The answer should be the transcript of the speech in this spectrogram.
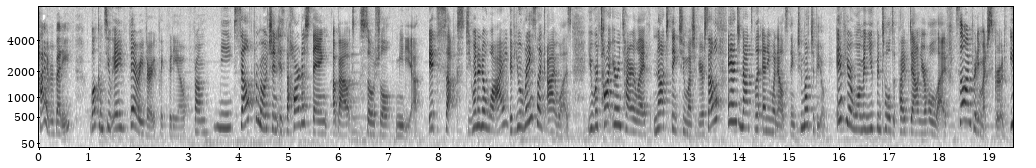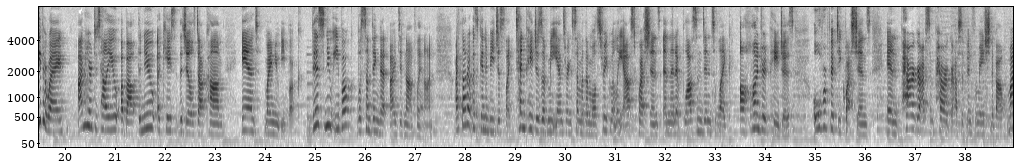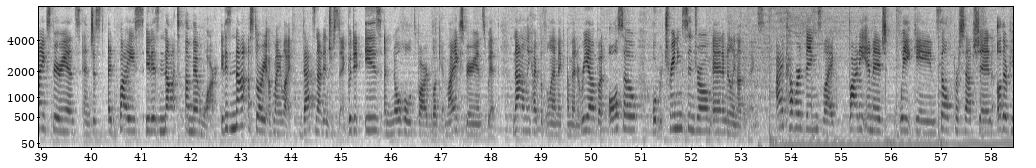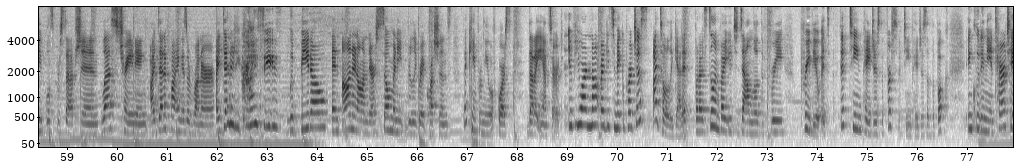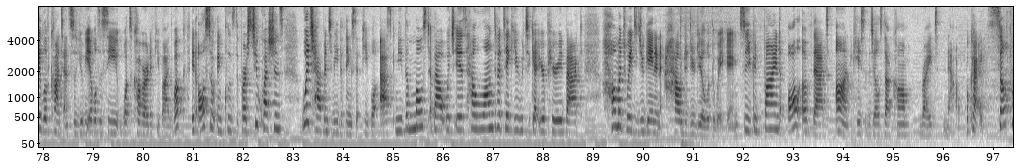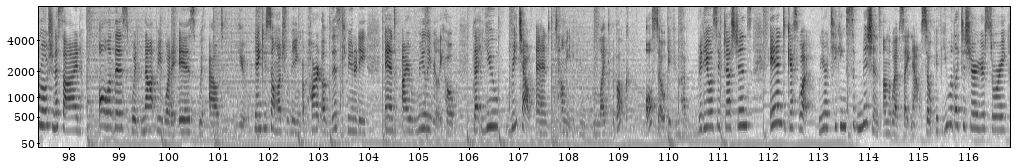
Hi everybody! Welcome to a very, very quick video from me. Self-promotion is the hardest thing about social media. It sucks. Do you wanna know why? If you were raised like I was, you were taught your entire life not to think too much of yourself and not to let anyone else think too much of you. If you're a woman, you've been told to pipe down your whole life. So I'm pretty much screwed. Either way, I'm here to tell you about the new acaseofthejills.com and my new ebook. This new ebook was something that I did not plan on. I thought it was gonna be just like 10 pages of me answering some of the most frequently asked questions and then it blossomed into like 100 pages over 50 questions and paragraphs and paragraphs of information about my experience and just advice. It is not a memoir. It is not a story of my life. That's not interesting. But it is a no holds barred look at my experience with not only hypothalamic amenorrhea, but also overtraining syndrome and a million other things. I cover things like body image, weight gain, self-perception, other people's perception, less training, identifying as a runner, identity crises, libido, and on and on. There are so many really great questions that came from you, of course, that I answered. If you are not ready to make a purchase, I totally get it, but I still invite you to download the free preview. It's 15 pages, the first 15 pages of the book, including the entire table of contents, so you'll be able to see what's covered if you buy the book. It also includes the first two questions, which happen to be the things that people ask me the most about, which is how long did it take you to get your period back? How much weight did you gain and how did you deal with the weight gain? So you can find all of that on caseofthejills.com right now. Okay, self-promotion aside, all of this would not be what it is without you. Thank you so much for being a part of this community and I really, really hope that you reach out and tell me if you like the book, also, if you have video suggestions, and guess what? We are taking submissions on the website now. So if you would like to share your story,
